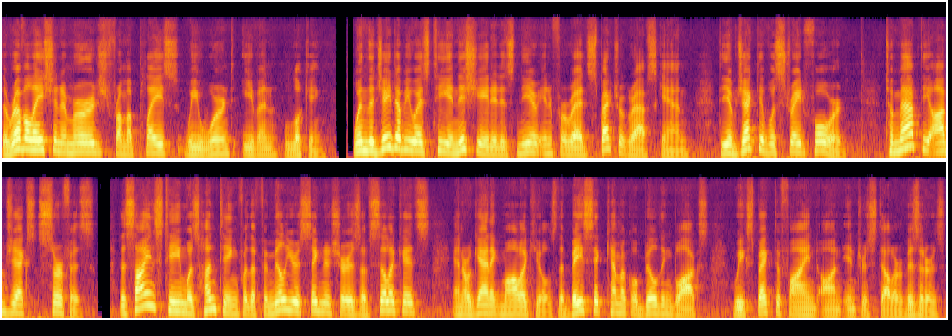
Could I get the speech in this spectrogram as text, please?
The revelation emerged from a place we weren't even looking. When the JWST initiated its near infrared spectrograph scan, the objective was straightforward to map the object's surface. The science team was hunting for the familiar signatures of silicates and organic molecules, the basic chemical building blocks we expect to find on interstellar visitors.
